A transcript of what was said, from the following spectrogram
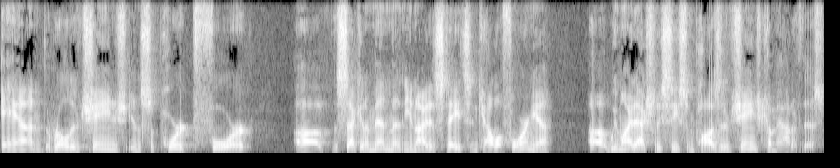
and the relative change in support for uh, the Second Amendment in the United States and California, uh, we might actually see some positive change come out of this.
